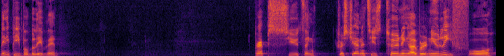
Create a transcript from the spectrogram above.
Many people believe that. Perhaps you think Christianity is turning over a new leaf or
